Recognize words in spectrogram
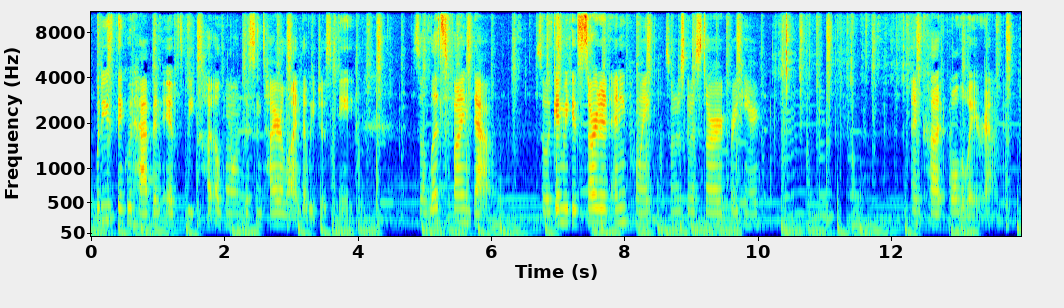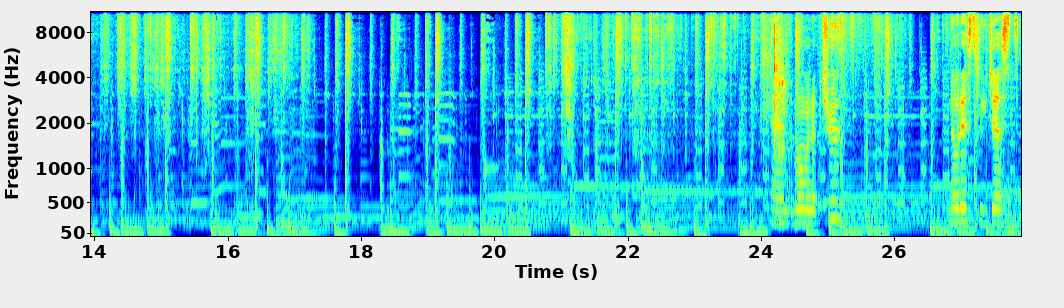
what do you think would happen if we cut along this entire line that we just made? So let's find out. So again, we could start at any point. So I'm just gonna start right here and cut all the way around. And the moment of truth, notice we just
